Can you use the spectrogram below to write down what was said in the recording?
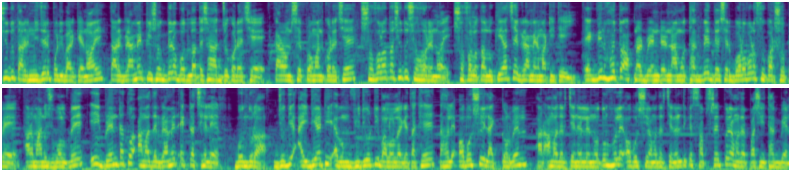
শুধু তার নিজের পরিবারকে নয়, তার গ্রামের কৃষকদেরও বদলাতে সাহায্য করেছে। কারণ সে প্রমাণ করেছে, সফলতা শুধু শহরে নয়, সফলতা লুকিয়ে আছে গ্রামের মাটিতেই। একদিন হয়তো আপনার ব্র্যান্ডের নামও থাকবে দেশের বড় বড় সুপার শপে। আর মানুষ বলবে, এই ব্র্যান্ডটা তো আমাদের গ্রামের একটা ছেলের। বন্ধুরা, যদি আইডিয়াটি এবং ভিডিওটি ভালো লাগে থাকে, তাহলে অবশ্যই লাইক করবেন। আর আমাদের চ্যানেলে নতুন হলে অবশ্যই আমাদের চ্যানেলটিকে সাবস্ক্রাইব করে আমাদের পাশেই থাকবেন।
